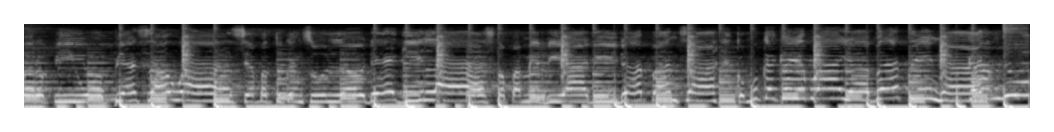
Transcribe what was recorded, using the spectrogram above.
baru piwo biasa was Siapa tukang sulo de gila. Stop pamer dia di depan sa. Kau muka kayak buaya betina. Kami dua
